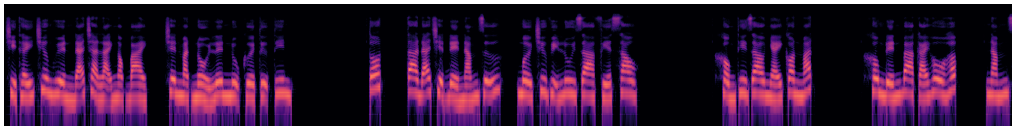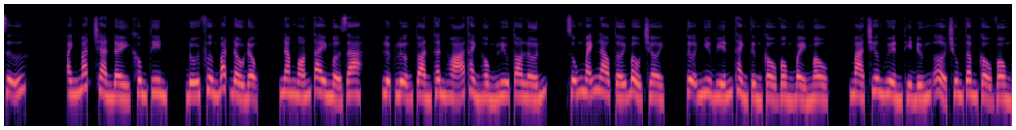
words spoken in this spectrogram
chỉ thấy Trương Huyền đã trả lại ngọc bài, trên mặt nổi lên nụ cười tự tin. Tốt, ta đã triệt để nắm giữ, mời chư vị lui ra phía sau. Khổng thi giao nháy con mắt. Không đến ba cái hô hấp, nắm giữ. Ánh mắt tràn đầy không tin, đối phương bắt đầu động, năm ngón tay mở ra, lực lượng toàn thân hóa thành hồng lưu to lớn, dũng mãnh lao tới bầu trời, tựa như biến thành từng cầu vòng bảy màu, mà Trương Huyền thì đứng ở trung tâm cầu vòng,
